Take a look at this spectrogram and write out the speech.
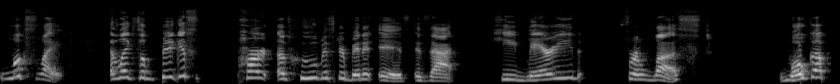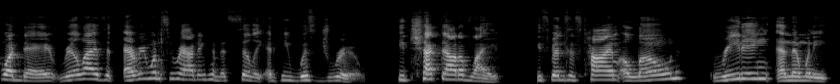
looks like. And like the biggest part of who Mr. Bennet is is that he married for lust, woke up one day, realized that everyone surrounding him is silly, and he withdrew. He checked out of life. He spends his time alone reading, and then when he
